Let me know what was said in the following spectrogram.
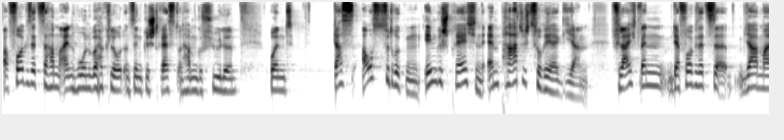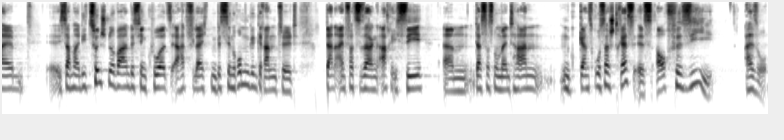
auch Vorgesetzte haben einen hohen Workload und sind gestresst und haben Gefühle. Und das auszudrücken in Gesprächen, empathisch zu reagieren, vielleicht wenn der Vorgesetzte ja mal, ich sag mal, die Zündschnur war ein bisschen kurz, er hat vielleicht ein bisschen rumgegrantelt, dann einfach zu sagen, ach, ich sehe, ähm, dass das momentan ein ganz großer Stress ist, auch für Sie. Also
